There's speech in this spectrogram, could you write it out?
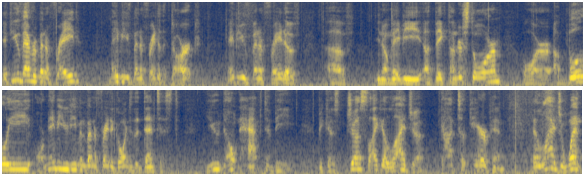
If you've ever been afraid, maybe you've been afraid of the dark. Maybe you've been afraid of, of, you know, maybe a big thunderstorm or a bully, or maybe you've even been afraid of going to the dentist. You don't have to be because just like Elijah, God took care of him. Elijah went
